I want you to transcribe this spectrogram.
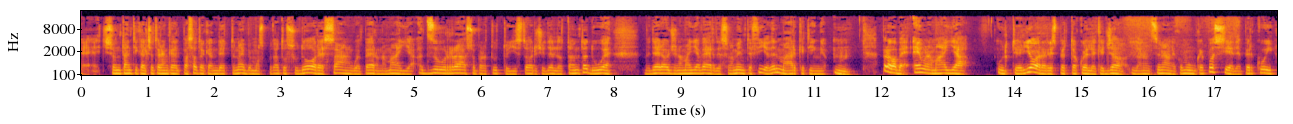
eh, ci sono tanti calciatori anche del passato che hanno detto noi abbiamo sputato sudore e sangue per una maglia azzurra, soprattutto gli storici dell'82, vedere oggi una maglia verde è solamente figlia del marketing, mm. però vabbè è una maglia ulteriore rispetto a quelle che già la nazionale comunque possiede, per cui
